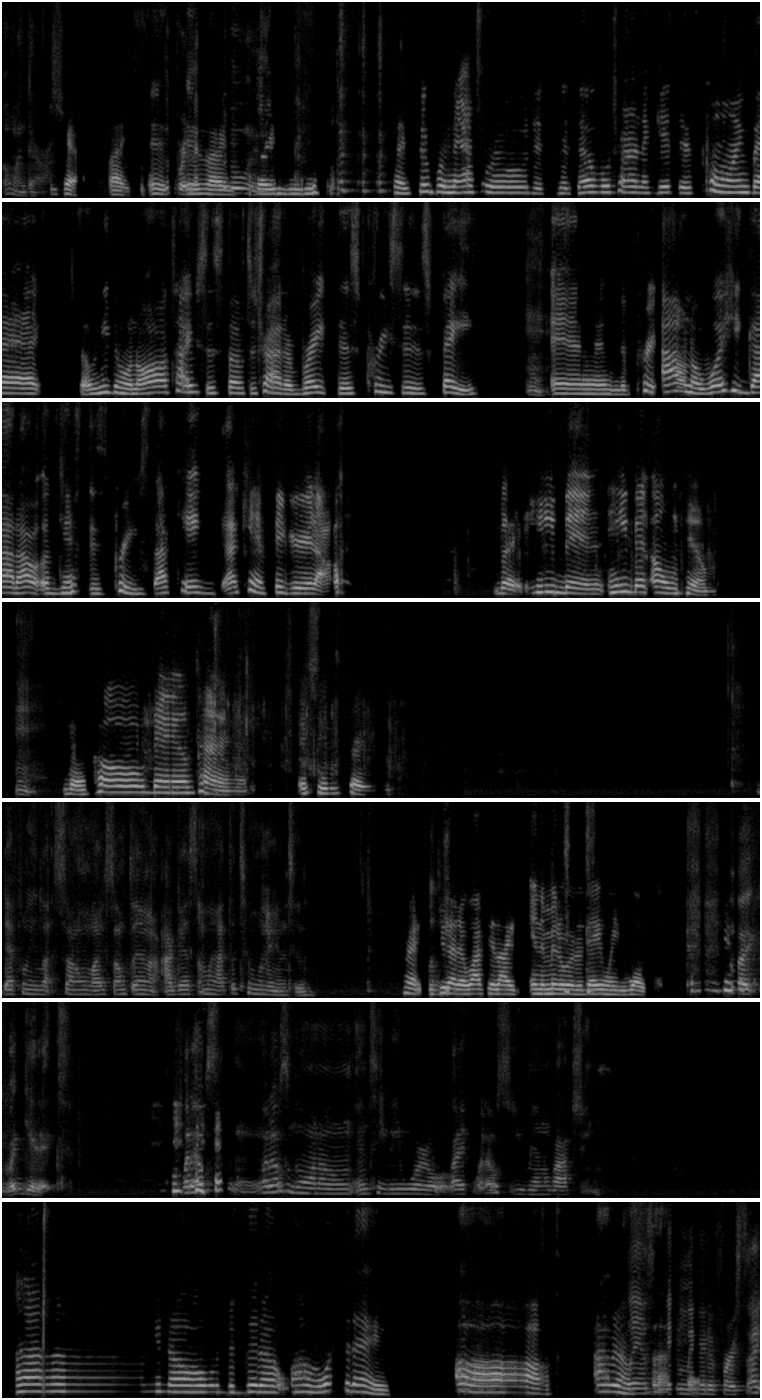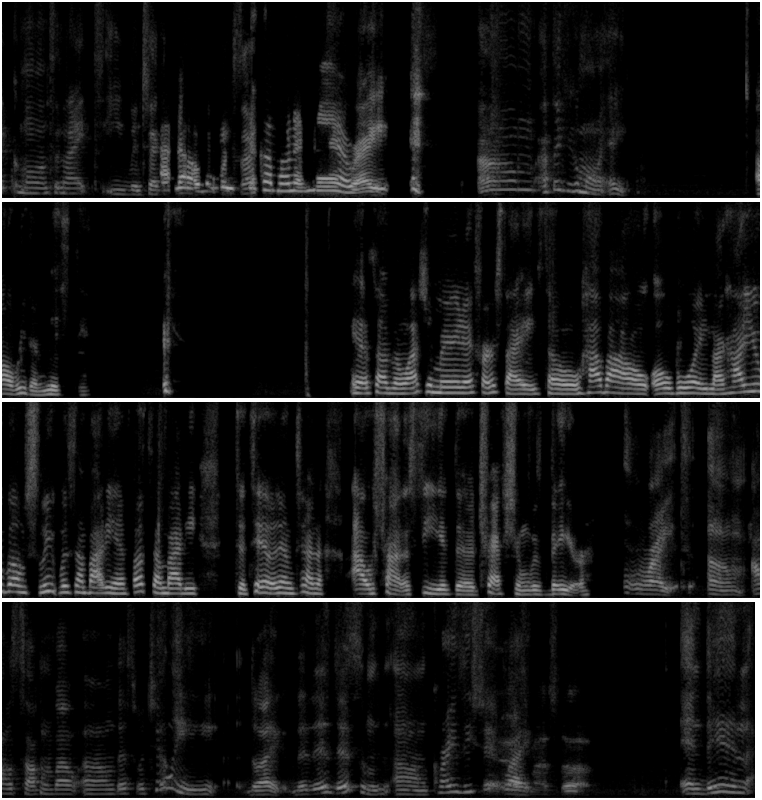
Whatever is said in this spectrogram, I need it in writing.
Oh my gosh. Yeah. Like it, it's like crazy. like supernatural, the, the devil trying to get this coin back. So he doing all types of stuff to try to break this priest's faith. Mm. And the pri I don't know what he got out against this priest. I can't I can't figure it out. But he been he been on him Mm. the whole damn time. That shit is crazy. Definitely like sound like something I guess I'm gonna have to tune into. Right. But you gotta watch it like in the middle of the day when you woke. like forget it. What else what else going on in TV world? Like what else you been watching? Um, you know, the good old oh, what's today? Oh, I don't know. Wednesday Married at First Sight come on tonight. You've been checking I know. First Sight. come on that man, right? Um, I think you come on at eight. Oh, we done missed it. yeah, so I've been watching Married at First Sight. So how about, oh boy, like how you gonna sleep with somebody and fuck somebody to tell them trying to I was trying to see if the attraction was there. Right. Um, I was talking about um this with Chili. Like there's, there's some um crazy shit. Like, messed up. and then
